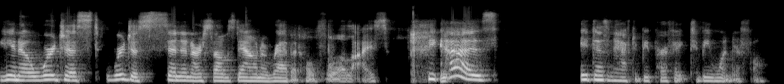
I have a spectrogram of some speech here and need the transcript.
you know we're just we're just sending ourselves down a rabbit hole full of lies because it doesn't have to be perfect to be wonderful.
